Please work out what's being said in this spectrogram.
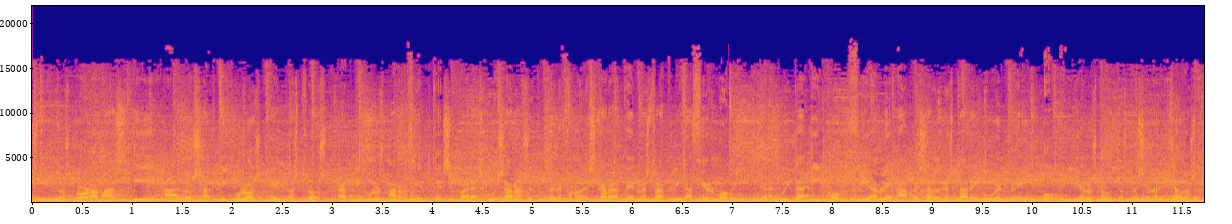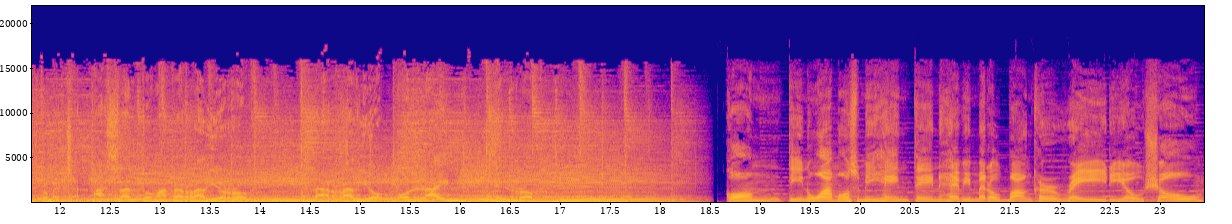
distintos programas y a los artículos en nuestros artículos más recientes. Para escucharnos en tu teléfono, descárgate nuestra aplicación móvil, gratuita y confiable a pesar de no estar en Google Play. O pilla los productos personalizados de nuestro merchant. Asalto Mata Radio Rock, la radio online del rock. Continuamos, mi gente, en Heavy Metal Bunker Radio Show.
